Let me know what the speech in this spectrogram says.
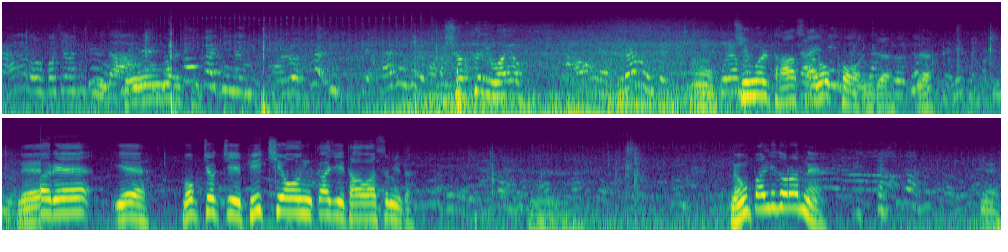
아, 오늘 고생하셨습니다. poka지는 셔틀이 와요 어, 짐을 다 싸놓고 이제 예. 네. 네. 예 목적지 비치온까지 다 왔습니다 예. 너무 빨리 돌았네 네.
